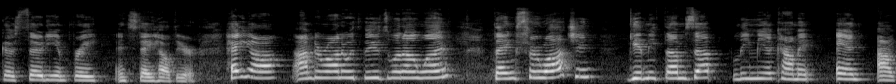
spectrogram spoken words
Go sodium free and stay healthier. Hey y'all, I'm Deronda with Foods 101. Thanks for watching. Give me thumbs up, leave me a comment, and I'll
